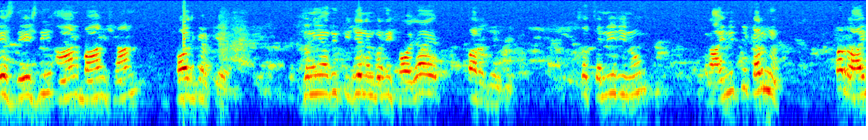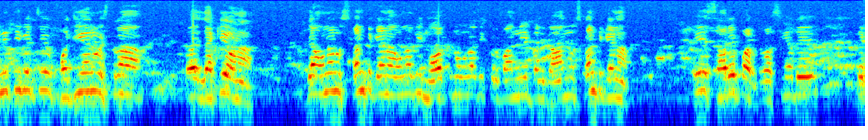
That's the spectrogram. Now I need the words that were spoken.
ਇਸ ਦੇਸ਼ ਦੀ ਆਣ ਬਾਨ ਸ਼ਾਨ ਫੌਜ ਕਰਕੇ ਦੁਨੀਆ ਦੀ ਤੀਜੇ ਨੰਬਰ ਦੀ ਫੌਜ ਆ ਇਹ ਭਾਰਤ ਦੇਸ਼ ਦੀ। ਸੋ ਚੰਨੀ ਜੀ ਨੂੰ ਰਾਜਨੀਤੀ ਕਰਨ ਪਰ ਰਾਜਨੀਤੀ ਵਿੱਚ ਫੌਜੀਆਂ ਨੂੰ ਇਸ ਤਰ੍ਹਾਂ ਲੈ ਕੇ ਆਉਣਾ ਜਾਂ ਉਹਨਾਂ ਨੂੰ ਸਟੰਟ ਕਹਿਣਾ, ਉਹਨਾਂ ਦੀ ਮੌਤ ਨੂੰ, ਉਹਨਾਂ ਦੀ ਕੁਰਬਾਨੀ, ਬਲੀਦਾਨ ਨੂੰ ਸਟੰਟ ਕਹਿਣਾ, ਇਹ ਸਾਰੇ ਭਾਰਤ ਵਾਸੀਆਂ ਦੇ ਤੇ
